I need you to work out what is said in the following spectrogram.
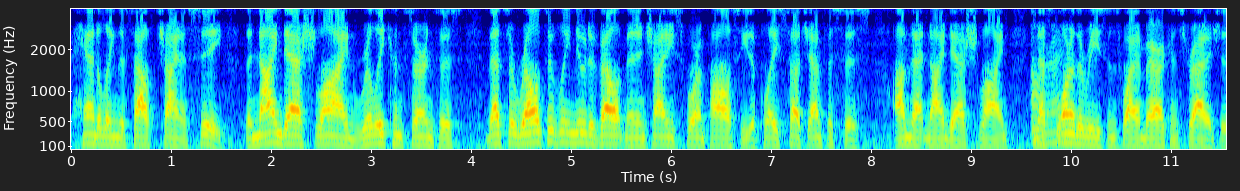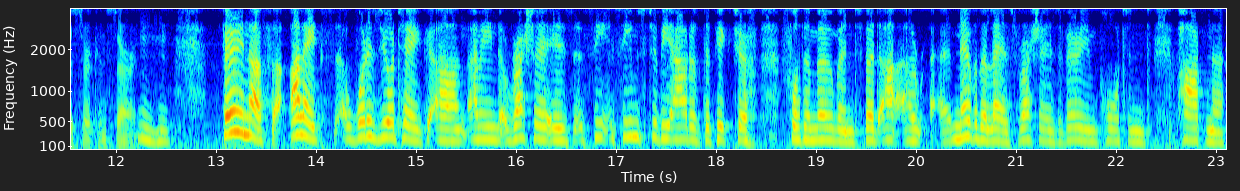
handling the South China Sea. The nine-dash line really concerns us. That's a relatively new development in Chinese foreign policy to place such emphasis on that nine-dash line. And All that's right. one of the reasons why American strategists are concerned. Mm -hmm. Fair enough. Alex, what is your take? Um, I mean, Russia is, se seems to be out of the picture for the moment, but uh, uh, nevertheless, Russia is a very important partner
